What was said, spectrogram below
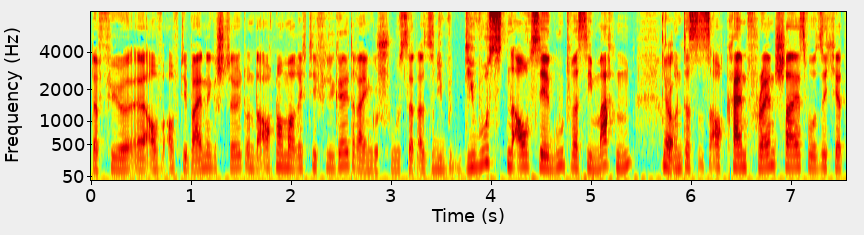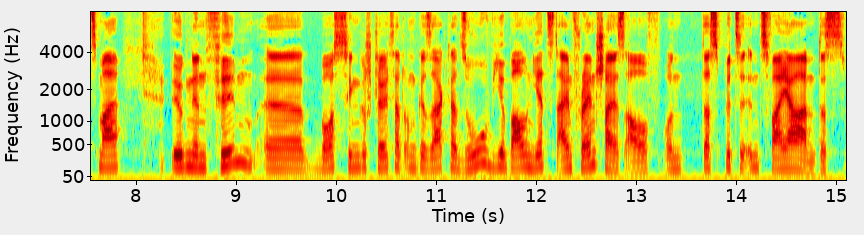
dafür äh, auf, auf die Beine gestellt und da auch nochmal richtig viel Geld reingeschustert. Also die, die wussten auch sehr gut, was sie machen. Ja. Und das ist auch kein Franchise, wo sich jetzt mal irgendein Filmboss äh, Boss hingestellt hat und gesagt hat, so, wir bauen jetzt ein Franchise auf und das bitte in zwei Jahren. Das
